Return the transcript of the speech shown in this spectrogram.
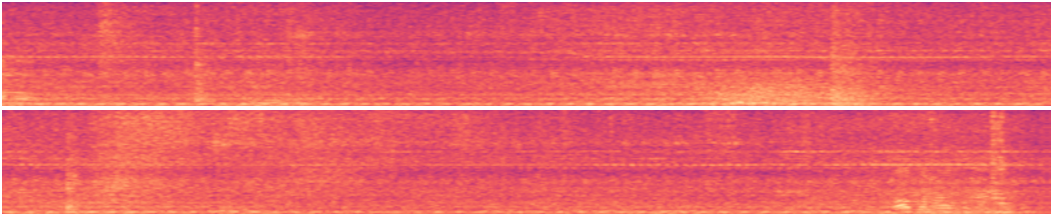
かな。危ない危ない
